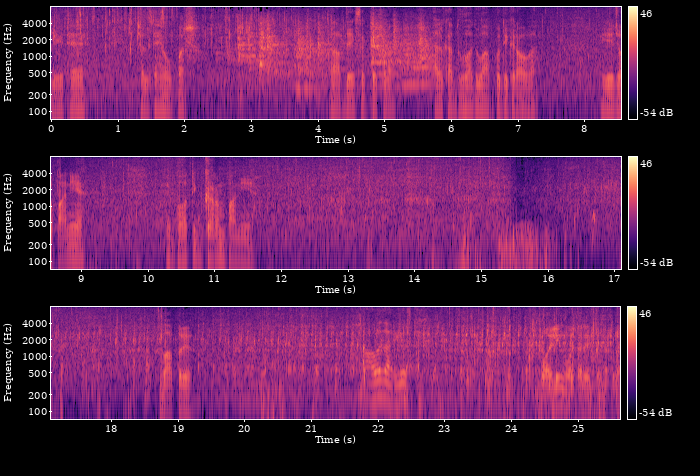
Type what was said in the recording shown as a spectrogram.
गेट है, चलते हैं ऊपर। आप देख सकते हैं थोड़ा हल्का धुआँ धुआँ आपको दिख रहा होगा। ये जो पानी है, ये बहुत ही गर्म पानी है। बाप रे। आवाज़ आ रही है उसकी। बॉइलिंग वाटर एकदम पूरा।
